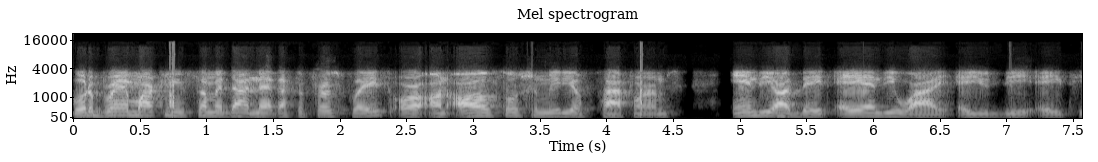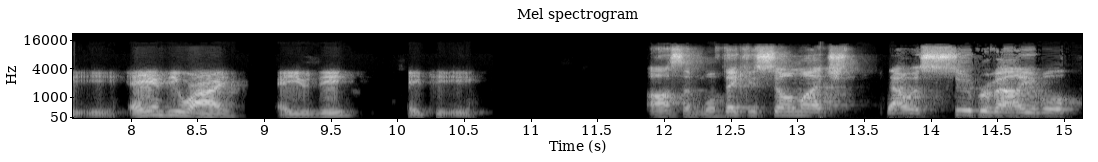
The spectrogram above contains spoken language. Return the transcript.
Go to brandmarketingsummit.net. That's the first place, or on all social media platforms. Andy Audate, A N D Y A U D A T E. A N D Y A U D A T E. Awesome. Well, thank you so much. That was super valuable,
